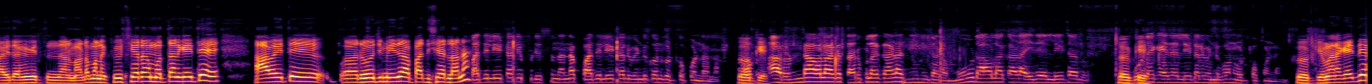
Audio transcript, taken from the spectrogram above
ఆ విధంగా అయితే ఉందన్నమాట. మనకు చూసినారా మొత్తానికి అయితే అవైతే రోజు మీద పది షేర్లనా? పది లీటర్లు ఇప్పుడు ఇస్తుందన్న. పది లీటర్లు వెండుకొని కొట్టుకోపోండి అన్న ఓకే. ఆ రెండు ఆవుల తరుపుల కాడ దీని కాడ మూడు ఆవుల కాడ ఐదేళ్ళు లీటర్లు ఓకే. లీటర్లు వెండుకొని కొట్టుకోపోండి ఓకే. మనకైతే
